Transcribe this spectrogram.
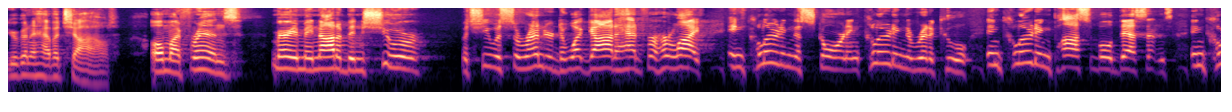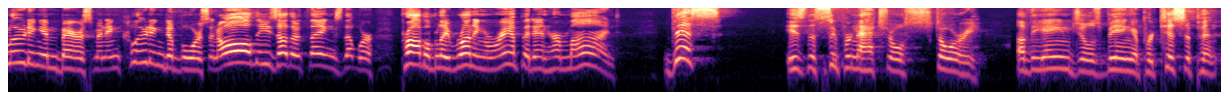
you're going to have a child. Oh, my friends, Mary may not have been sure, but she was surrendered to what God had for her life, including the scorn, including the ridicule, including possible death sentence, including embarrassment, including divorce, and all these other things that were probably running rampant in her mind. This is the supernatural story of the angels being a participant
